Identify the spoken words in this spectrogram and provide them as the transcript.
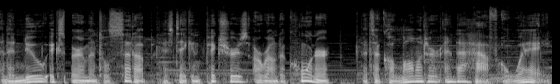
and a new experimental setup has taken pictures around a corner that's a kilometer and a half away.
